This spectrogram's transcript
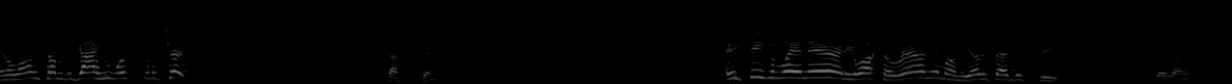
And along comes a guy who works for the church. It's Pastor Tim. And he sees him laying there and he walks around him on the other side of the street goes on his way.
